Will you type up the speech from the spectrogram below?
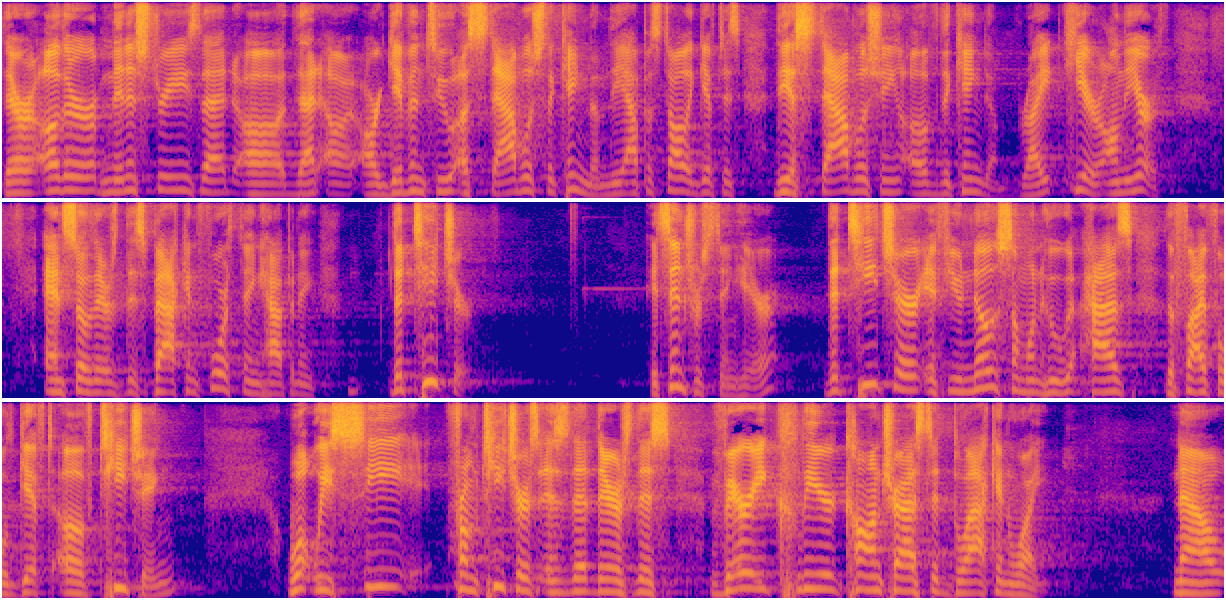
There are other ministries that, uh, that are given to establish the kingdom. The apostolic gift is the establishing of the kingdom, right? Here on the earth. And so there's this back and forth thing happening. The teacher, it's interesting here. The teacher, if you know someone who has the fivefold gift of teaching, what we see from teachers is that there's this very clear, contrasted black and white. Now,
